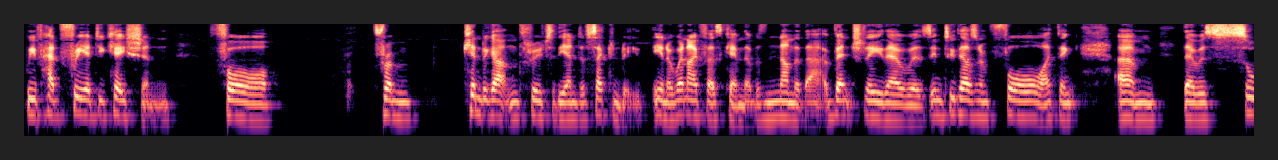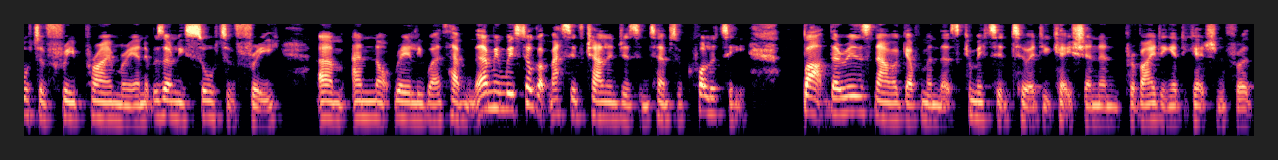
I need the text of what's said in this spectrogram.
we've had free education for from kindergarten through to the end of secondary. You know, when I first came, there was none of that. Eventually, there was in 2004, I think, um, there was sort of free primary, and it was only sort of free um, and not really worth having. I mean, we've still got massive challenges in terms of quality, but there is now a government that's committed to education and providing education for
